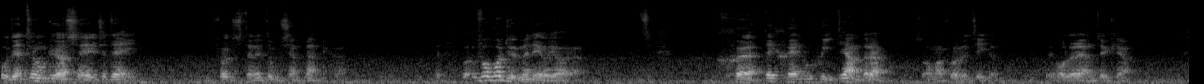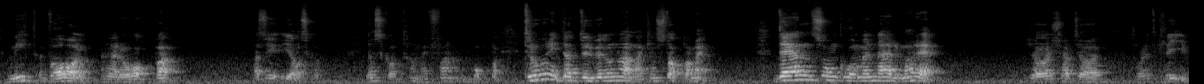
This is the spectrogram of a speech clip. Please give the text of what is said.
Och det tror du jag säger till dig? En fullständigt okänd människa. Vad har du med det att göra? Sköt dig själv och skit i andra, sa man förr i tiden. Det håller än tycker jag. Mitt val är att hoppa. Alltså jag ska, jag ska ta mig fan hoppa. Tror inte att du eller någon annan kan stoppa mig. Den som kommer närmare gör så att jag tar ett kliv.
